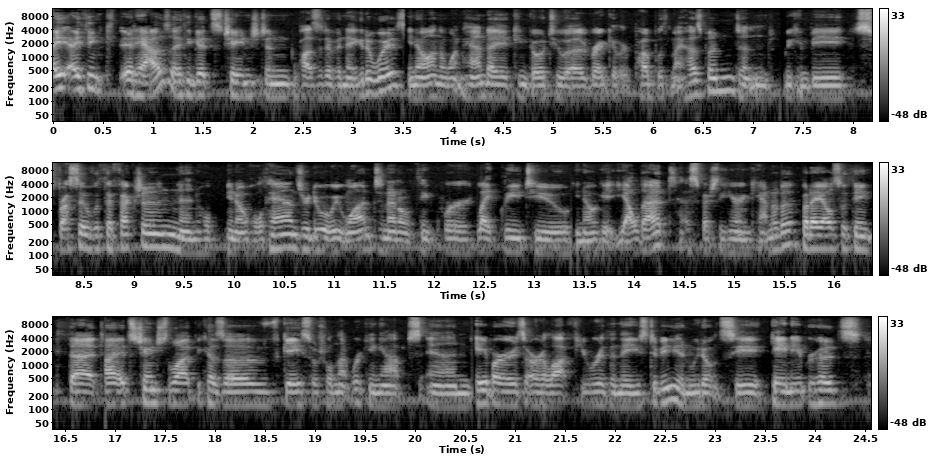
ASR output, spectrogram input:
I, I think it has. I think it's changed in positive and negative ways. You know, on the one hand, I can go to a regular pub with my husband and we can be expressive with affection and, you know, hold hands or do what we want. And I don't think we're likely to, you know, get yelled at, especially here in Canada. But I also think that uh, it's changed a lot because of gay social networking apps and gay bars are a lot fewer than they used to be. And we don't see gay neighborhoods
